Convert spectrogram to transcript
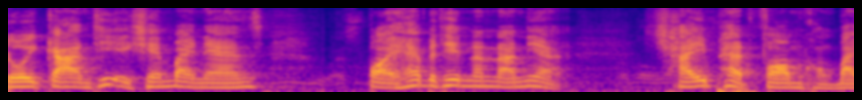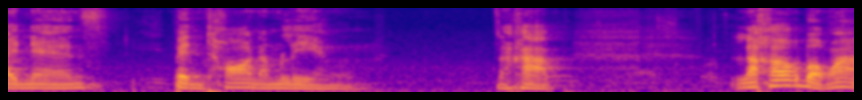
โดยการที่ Exchange Binance ปล่อยให้ประเทศนั้นๆเนี่ยใช้แพลตฟอร์มของ Binance เป็นท่อน้ำเลี้ยงนะครับ แล้วเขาก็บอกว่า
